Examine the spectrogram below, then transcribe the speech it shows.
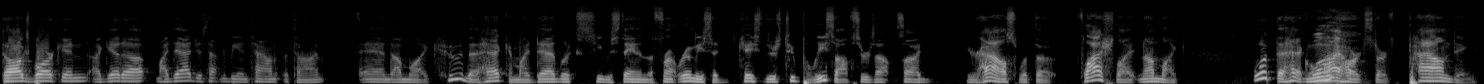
dogs barking. I get up. My dad just happened to be in town at the time. And I'm like, who the heck? And my dad looks, he was standing in the front room. He said, Casey, there's two police officers outside your house with a flashlight. And I'm like, what the heck? Well, my heart starts pounding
